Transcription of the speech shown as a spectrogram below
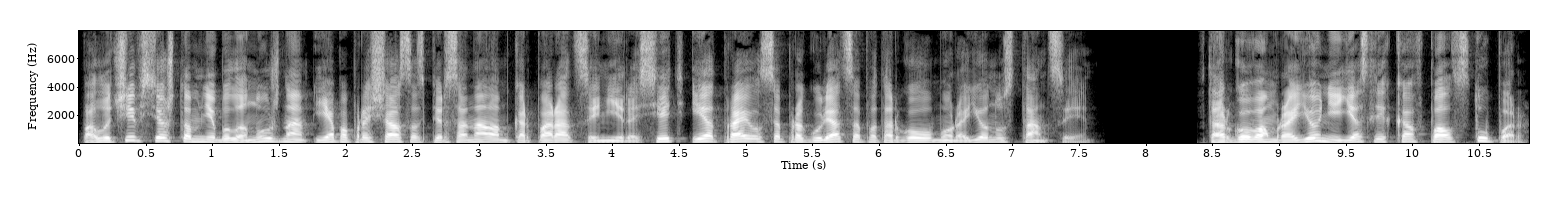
Получив все, что мне было нужно, я попрощался с персоналом корпорации «Нейросеть» и отправился прогуляться по торговому району станции. В торговом районе я слегка впал в ступор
